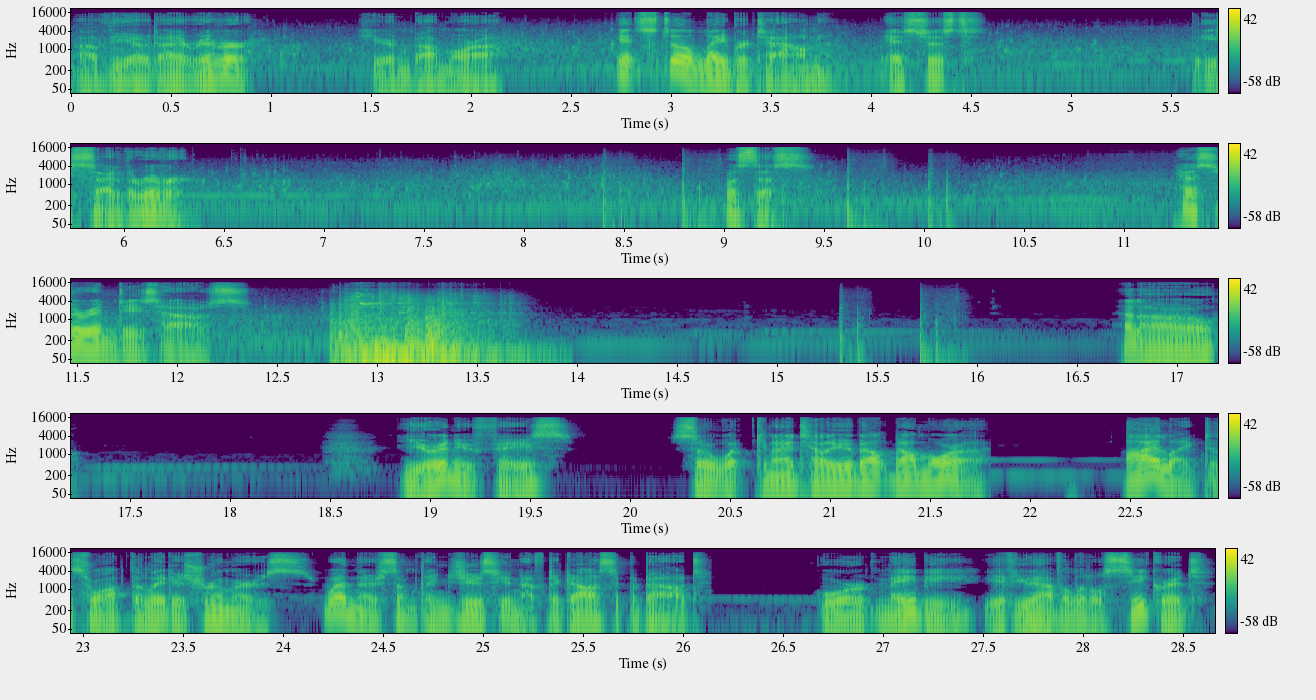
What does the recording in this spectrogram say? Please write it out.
of the Odai River here in Balmora. It's still Labor Town. It's just the east side of the river. What's this? Hesserindi's house. Hello. You're a new face. So what can I tell you about Balmora? I like to swap the latest rumors when there's something juicy enough to gossip about. Or maybe, if you have a little secret,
